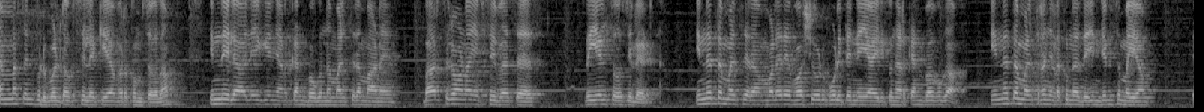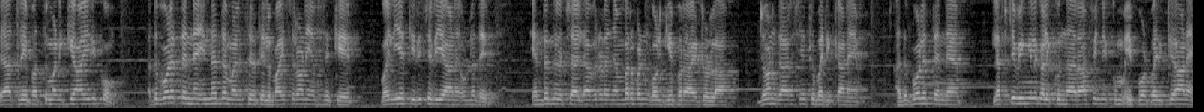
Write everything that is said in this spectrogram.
M S N football ടോക്സിലേക്ക് അവർക്കും സ്വാഗതം. ഇന്ന് ലാ ലീഗിൽ നടക്കാൻ പോകുന്ന മത്സരമാണ് Barcelona F C versus Real Sociedad. ഇന്നത്തെ മത്സരം വളരെ വശയോട് കൂടി തന്നെയായിരിക്കും നടക്കാൻ പോവുക. ഇന്നത്തെ മത്സരം നടക്കുന്നത് ഇന്ത്യൻ സമയം രാത്രി പത്ത് മണിക്ക് ആയിരിക്കും. അതുപോലെ തന്നെ ഇന്നത്തെ മത്സരത്തിൽ ബാഴ്സലോണ എഫ് സിക്ക് വലിയ തിരിച്ചടിയാണ് ഉള്ളത്. എന്തെന്ന് വെച്ചാൽ അവരുടെ നമ്പർ വൺ ഗോൾ കീപ്പറായിട്ടുള്ള ജോൺ ഗാർഷ്യക്ക് പരിക്കാണ്. അതുപോലെ തന്നെ ലെഫ്റ്റ് വിങ്ങിൽ കളിക്കുന്ന റാഫിനിക്കും ഇപ്പോൾ പരിക്കാണ്.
